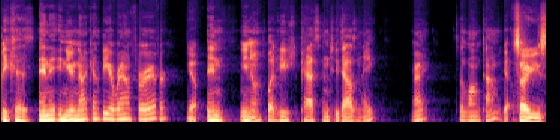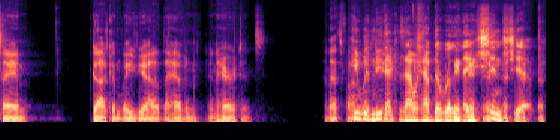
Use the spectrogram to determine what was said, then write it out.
because, and, and you're not going to be around forever. Yep. And, you know, but he passed in 2008, right? It's a long time ago. So are you saying God could leave you out of the heaven inheritance, and that's fine? he wouldn't do you? that because I would have the relationship.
